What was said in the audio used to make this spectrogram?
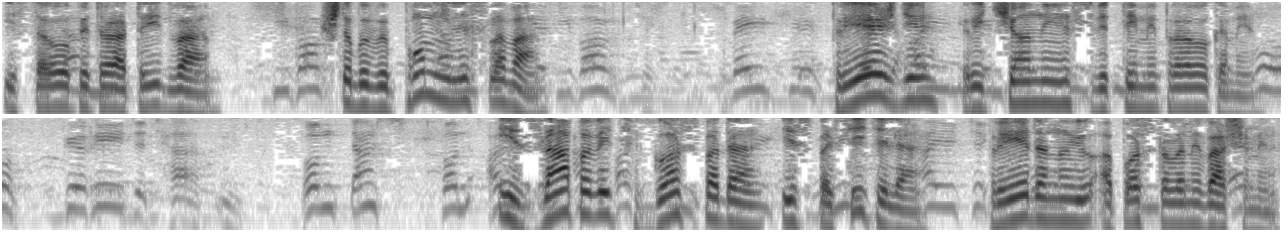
из 2 Петра 3.2, чтобы вы помнили слова, прежде реченные святыми пророками, и заповедь Господа и Спасителя, преданную апостолами вашими.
